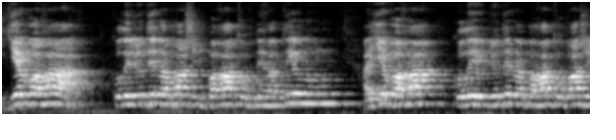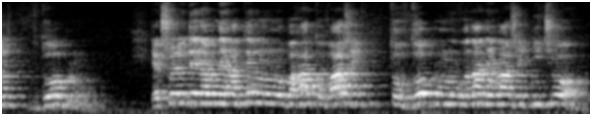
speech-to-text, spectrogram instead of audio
Є вага, коли людина важить багато в негативному, а є вага, коли людина багато важить в доброму. Якщо людина в негативному багато важить, то в доброму вона не важить нічого.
